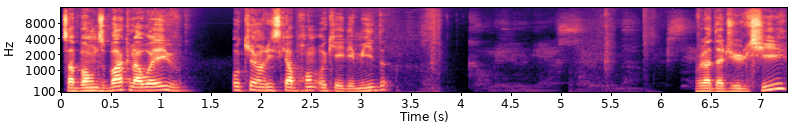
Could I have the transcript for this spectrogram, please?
Ça bounce back la wave. Aucun risque à prendre. Ok, il est mid. Vlad a du ulti.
